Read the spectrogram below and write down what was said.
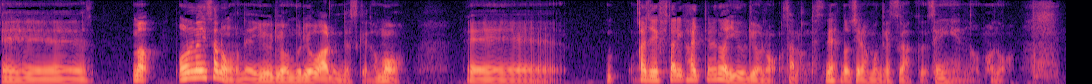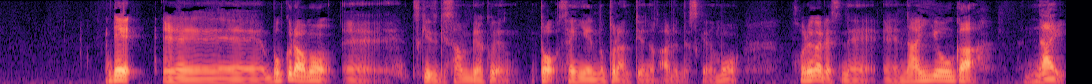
えー、まあオンラインサロンもね有料無料あるんですけども、えー、家事2人が入ってるのは有料のサロンですねどちらも月額1000円のもので、えー、僕らも、えー、月々300円と1000円のプランっていうのがあるんですけどもこれがですね、内容がない。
